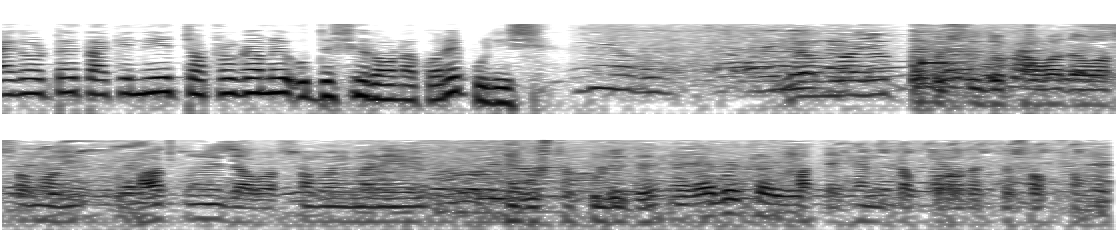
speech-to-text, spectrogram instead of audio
এগারোটায় তাকে নিয়ে চট্টগ্রামের উদ্দেশ্যে রওনা করে পুলিশ। শুধু খাওয়া দাওয়ার সময়, বাথরুমে যাওয়ার সময় মানে মুখোশটা খুলে দেয় হাতে হ্যান্ডকাপ করা থাকতো সবসময়।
